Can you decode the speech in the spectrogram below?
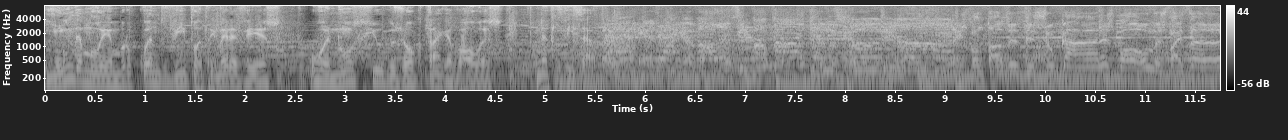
E ainda me lembro quando vi pela primeira vez o anúncio do jogo Traga Bolas na televisão. Tens vontade de jogar as bolas, vais agarrar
